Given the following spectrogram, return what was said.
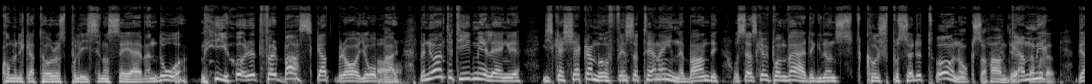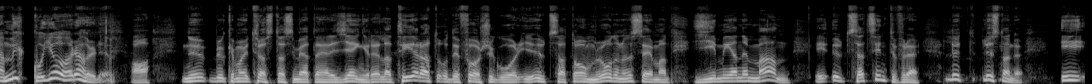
kommunikatörer hos polisen och säga även då vi gör ett förbaskat bra jobb här. Men nu har jag inte tid med mer längre. Vi ska käka muffins och träna innebandy och sen ska vi på en värdegrundskurs på Södertörn också. Vi har, Handhjärta på my- den. vi har mycket att göra hör du. Ja, nu brukar man ju trösta sig med att det här är gängrelaterat och det försiggår i utsatta områden. Och nu säger man gemene man eh, utsätts inte för det här. Ly- lyssna nu. I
